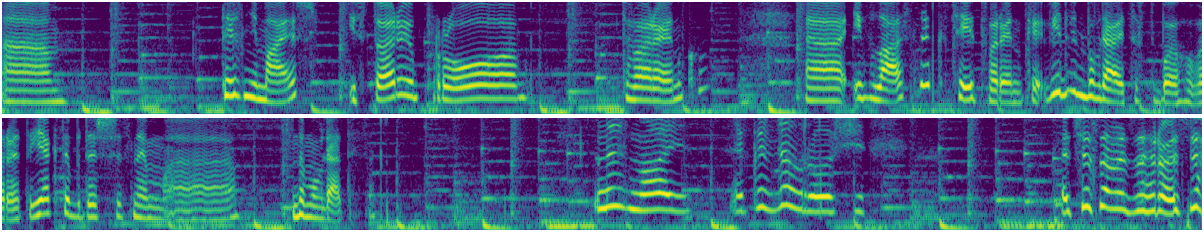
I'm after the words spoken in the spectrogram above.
е, ти знімаєш історію про тваринку, е, і власник цієї тваринки він відмовляється з тобою говорити. Як ти будеш з ним е, домовлятися? Не знаю, якось за гроші. А що саме за гроші?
